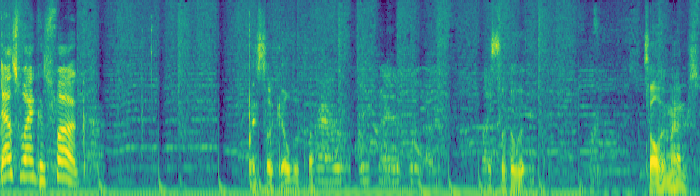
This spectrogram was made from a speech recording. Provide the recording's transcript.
That's whack as fuck. I still killed it though. I still killed it. That's all that matters.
